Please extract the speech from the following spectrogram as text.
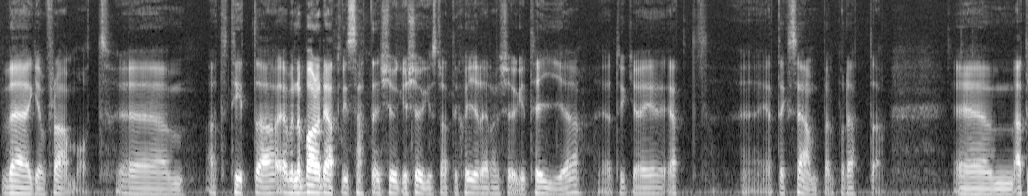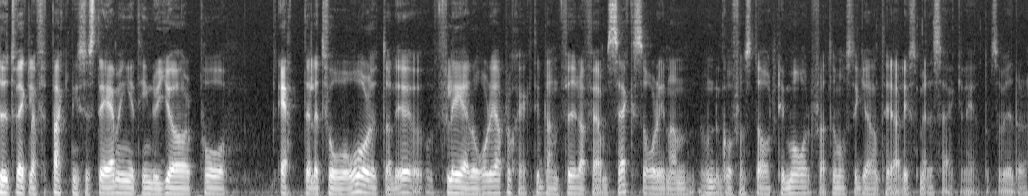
vägen framåt. Eh, att titta, jag menar bara det att vi satte en 2020-strategi redan 2010. Jag eh, tycker jag är ett, eh, ett exempel på detta. Ehm, att utveckla förpackningssystem är ingenting du gör på ett eller två år utan det är fleråriga projekt, ibland fyra, fem, sex år innan du går från start till mål för att du måste garantera livsmedelssäkerhet och så vidare.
